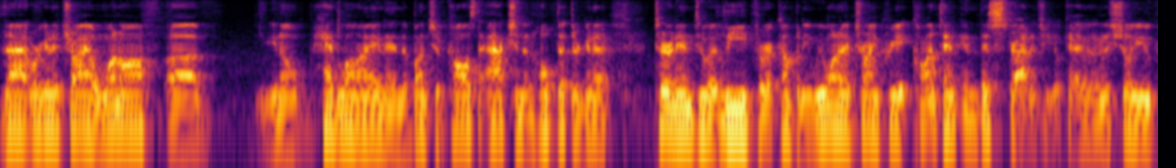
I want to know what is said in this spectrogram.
that we're going to try a one-off, uh, you know, headline and a bunch of calls to action and hope that they're going to turn into a lead for a company. We want to try and create content in this strategy, okay? I'm going to show you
